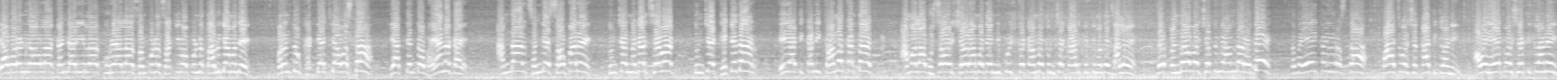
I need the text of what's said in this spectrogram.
या वरणगावला कंडारीला कुऱ्याला संपूर्ण साकीगाव पूर्ण तालुक्यामध्ये. परंतु खड्ड्याची अवस्था ही अत्यंत भयानक आहे. आमदार संजय सावकारे तुमचे नगरसेवक तुमचे ठेकेदार हे या ठिकाणी कामं करतात. आम्हाला भुसावळ शहरामध्ये निकृष्ट कामं तुमच्या कारकिर्दीमध्ये झालंय. जर पंधरा वर्ष तुम्ही आमदार होते तर मग एकही रस्ता पाच वर्ष का टिकला नाही अहो एक वर्ष टिकला नाही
